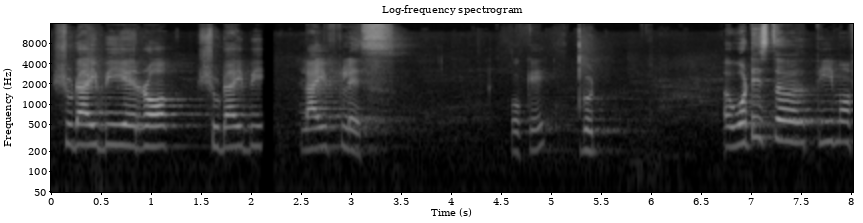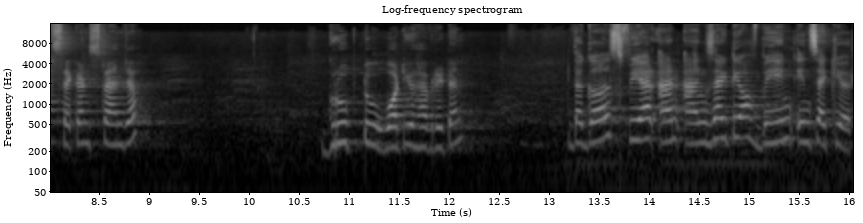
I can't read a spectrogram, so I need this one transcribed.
should I be a rock, should I be lifeless. Okay, good. Uh, what is the theme of second stanza? Group 2, what you have written? The girl's fear and anxiety of being insecure.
